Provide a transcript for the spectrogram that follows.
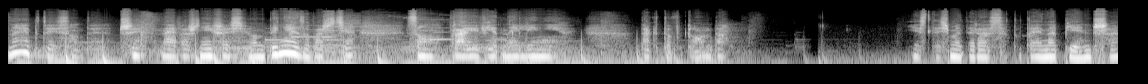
No i tutaj są te trzy najważniejsze świątynie. Zobaczcie, są prawie w jednej linii. Tak to wygląda. Jesteśmy teraz tutaj na piętrze,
